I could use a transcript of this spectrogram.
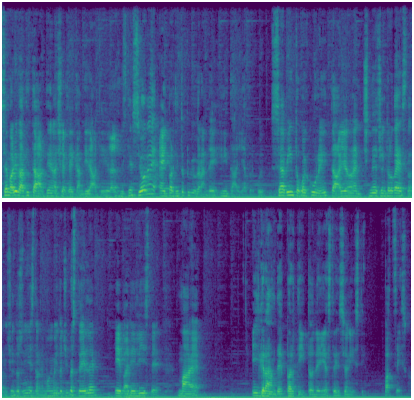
siamo arrivati tardi nella scelta dei candidati. L'estensione è il partito più grande in Italia, per cui se ha vinto qualcuno in Italia non è né centrodestra, né centrosinistra, né Movimento 5 Stelle e varie liste, ma è il grande partito degli astensionisti. Pazzesco.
